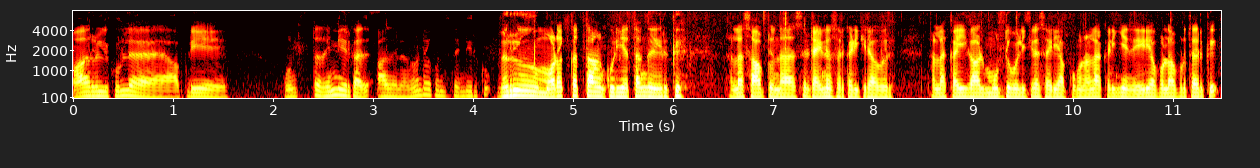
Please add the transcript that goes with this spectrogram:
மார்கழிக்குள்ளே அப்படியே ஒத்த தண்ணி இருக்காது. அதில் வேண்டாம் கொஞ்சம் தண்ணி இருக்கும். வெறும் முடக்கத்தான் கூடியத்தாங்க இருக்குது நல்லா சாப்பிட்டு இந்த டைனோசர் கடிக்கிறா அவர். நல்லா கை கால் மூட்டு வலிக்கிற சரியாக போகும். நல்லா கடிங்க இந்த ஏரியா ஃபுல்லாக அப்படி தான் இருக்குது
